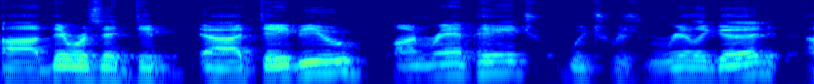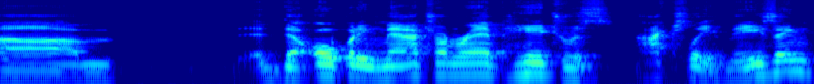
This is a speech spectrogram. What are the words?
Uh, there was a de- uh, debut on Rampage, which was really good. Um, the opening match on Rampage was actually amazing.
